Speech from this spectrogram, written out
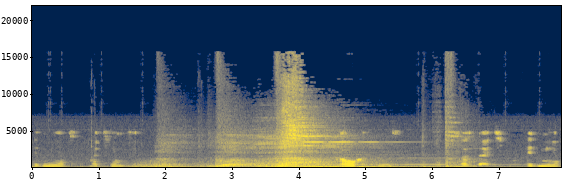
Предмет, ботинки. Крохотный. Создать. Предмет.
